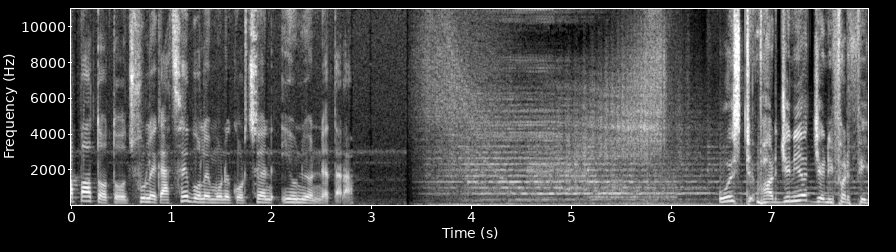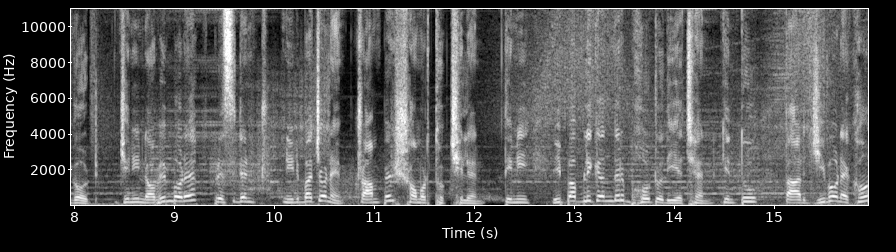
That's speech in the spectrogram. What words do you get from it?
আপাতত ঝুলে গেছে বলে মনে করছেন ইউনিয়ন নেতারা। ওয়েস্ট ভার্জিনিয়ার জেনিফার ফিগোট, যিনি নভেম্বরে প্রেসিডেন্ট নির্বাচনে ট্রাম্পের সমর্থক ছিলেন। তিনি রিপাবলিকানদের ভোটও দিয়েছেন, কিন্তু তার জীবন এখন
